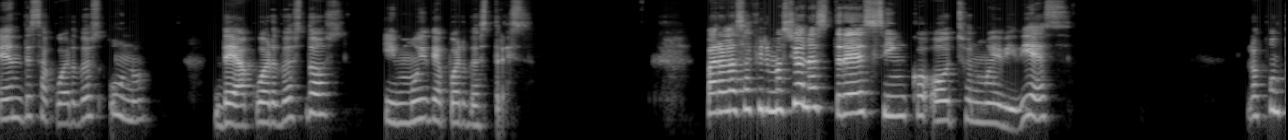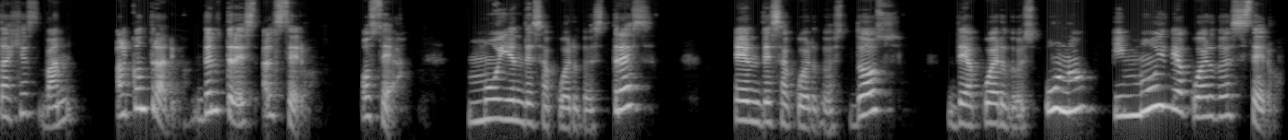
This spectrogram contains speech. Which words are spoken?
en desacuerdo es 1, de acuerdo es 2 y muy de acuerdo es 3. Para las afirmaciones 3, 5, 8, 9 y 10, los puntajes van al contrario, del 3 al 0. O sea, muy en desacuerdo es 3, en desacuerdo es 2, de acuerdo es 1 y muy de acuerdo es 0.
